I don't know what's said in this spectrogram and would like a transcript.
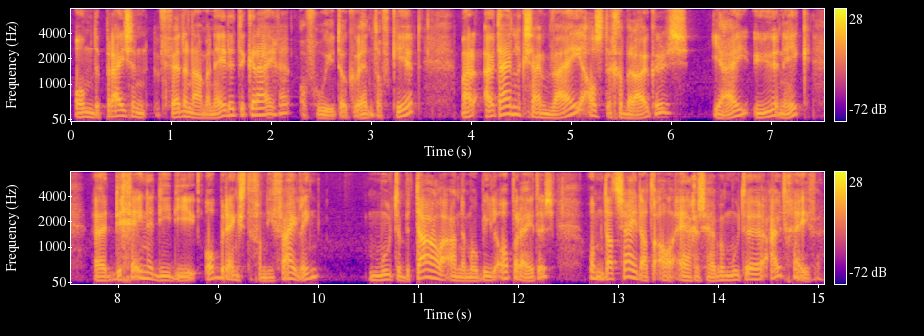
om de prijzen verder naar beneden te krijgen, of hoe je het ook wendt of keert. Maar uiteindelijk zijn wij als de gebruikers, jij, u en ik, eh, degene die die opbrengsten van die veiling moeten betalen aan de mobiele operators, omdat zij dat al ergens hebben moeten uitgeven.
